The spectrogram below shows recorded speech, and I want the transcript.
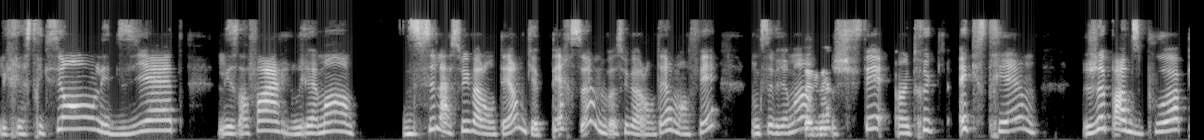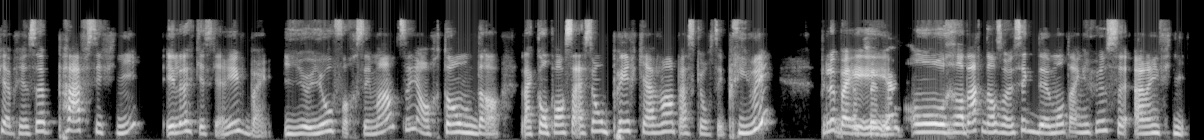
les restrictions, les diètes, les affaires vraiment difficiles à suivre à long terme, que personne ne va suivre à long terme, en fait. Donc, c'est vraiment, je fais un truc extrême, je perds du poids, puis après ça, paf, c'est fini. Et là, qu'est-ce qui arrive? Ben, yo-yo, forcément, tu sais, on retombe dans la compensation pire qu'avant parce qu'on s'est privé. Puis là, ben, on rembarque dans un cycle de montagne russe à l'infini.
